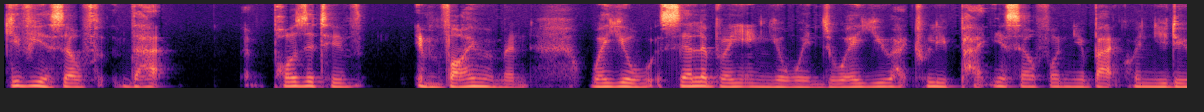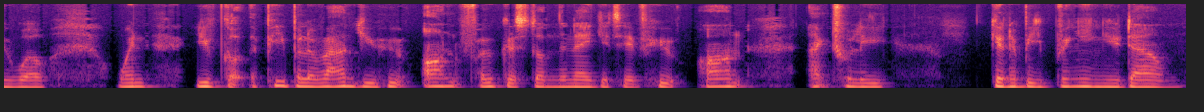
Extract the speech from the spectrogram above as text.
Give yourself that positive environment where you're celebrating your wins, where you actually pat yourself on your back when you do well, when you've got the people around you who aren't focused on the negative, who aren't actually going to be bringing you down.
